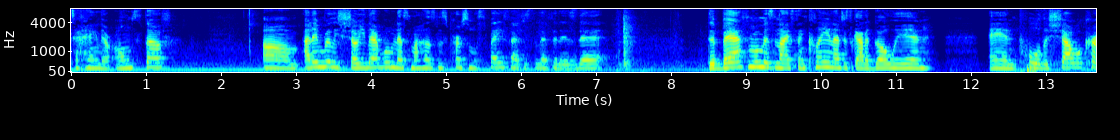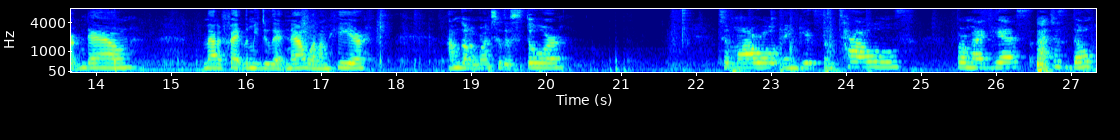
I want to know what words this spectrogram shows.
to hang their own stuff. Um, I didn't really show you that room. That's my husband's personal space. I just left it as that. The bathroom is nice and clean. I just got to go in and pull the shower curtain down. Matter of fact, let me do that now while I'm here. I'm going to run to the store tomorrow and get some towels for my guests. I just don't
